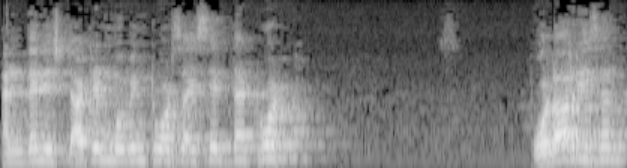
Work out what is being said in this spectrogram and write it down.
and then it started moving towards I said that what polar region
